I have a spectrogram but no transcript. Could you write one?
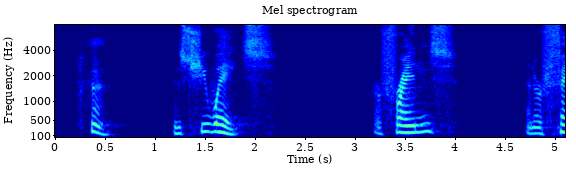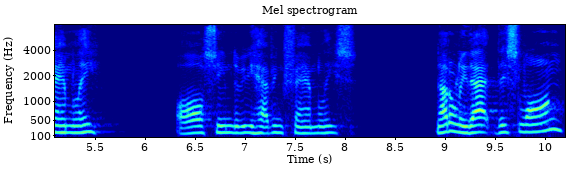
and she waits. Her friends and her family all seem to be having families. Not only that, this long,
